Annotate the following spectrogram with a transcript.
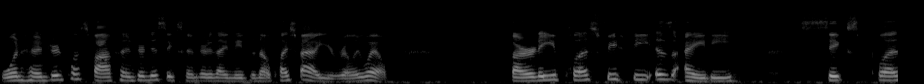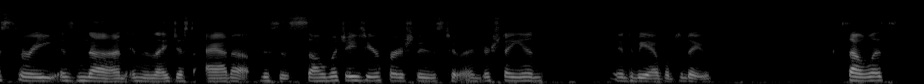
100 plus 500 is 600. They need to know place value really well. 30 plus 50 is 80. 6 plus 3 is 9. And then they just add up. This is so much easier for students to understand and to be able to do. So let's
